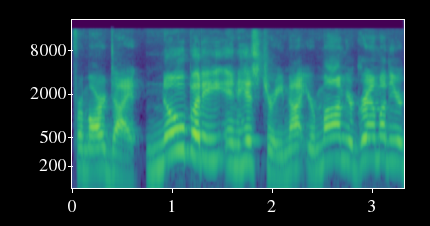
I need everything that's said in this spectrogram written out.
from our diet. Nobody in history, not your mom, your grandmother, your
